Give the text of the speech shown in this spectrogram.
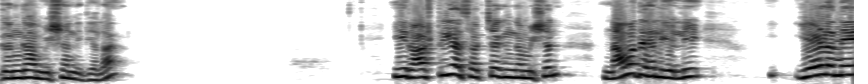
ಗಂಗಾ ಮಿಷನ್ ಇದೆಯಲ್ಲ? ಈ ರಾಷ್ಟ್ರೀಯ ಸ್ವಚ್ಛ ಗಂಗಾ ಮಿಷನ್ ನವದೆಹಲಿಯಲ್ಲಿ ಏಳನೇ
